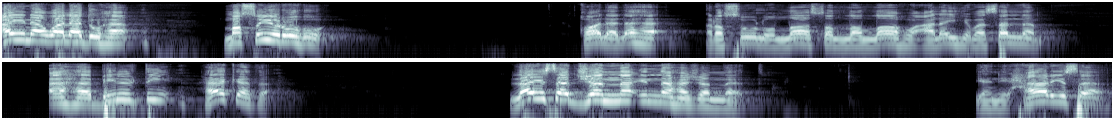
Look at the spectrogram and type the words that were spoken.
أين ولدها مصيره. قال لها رسول الله صلى الله عليه وسلم أهبلت هكذا. ليست جنة إنها جنات. يعني حارسه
